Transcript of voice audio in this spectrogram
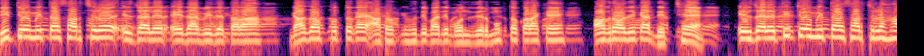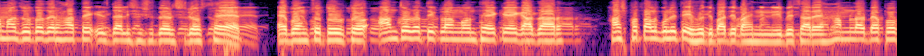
দ্বিতীয় মিথ্যাচার ছিল ইসরায়েলের এই দাবি যে তারা গাজা উপত্যকায় আটক ইহুদিবাদী বন্দীদের মুক্ত করাকে অগ্রাধিকার দিচ্ছে। ইসরায়েলের তৃতীয় মিথ্যাচার ছিল হামাজ যোদ্ধাদের হাতে ইসরায়েলি শিশুদের শিরচ্ছেদ এবং চতুর্থ আন্তর্জাতিক লঙ্ঘন থেকে গাজার হাসপাতালগুলিতে ইহুদিবাদী বাহিনী নির্বিচারে হামলার ব্যাপক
